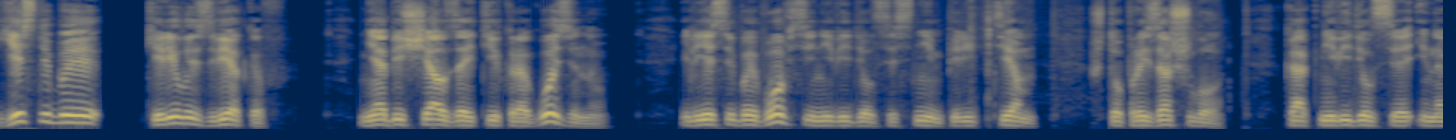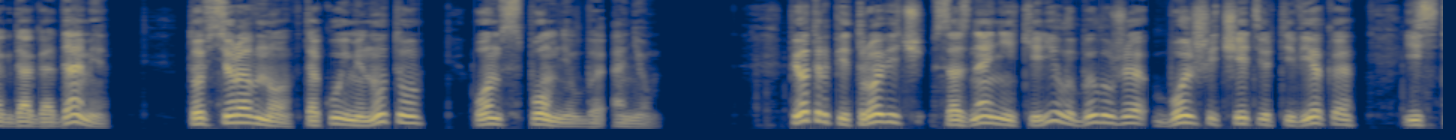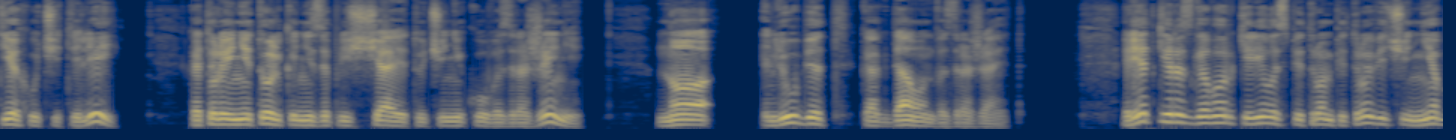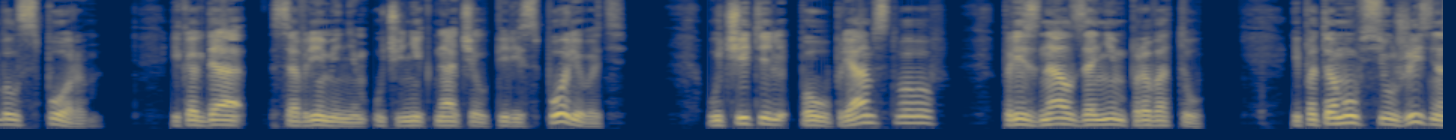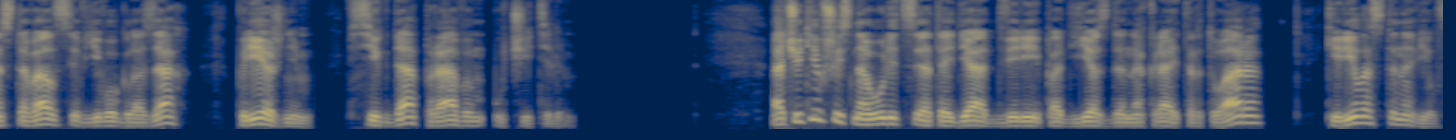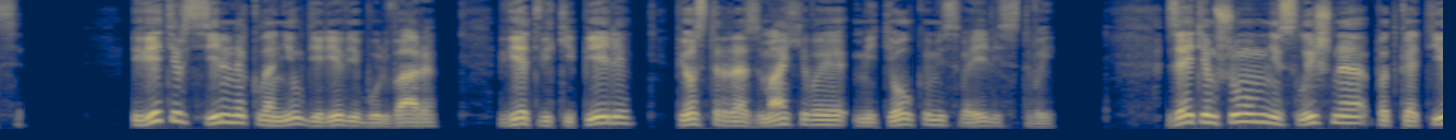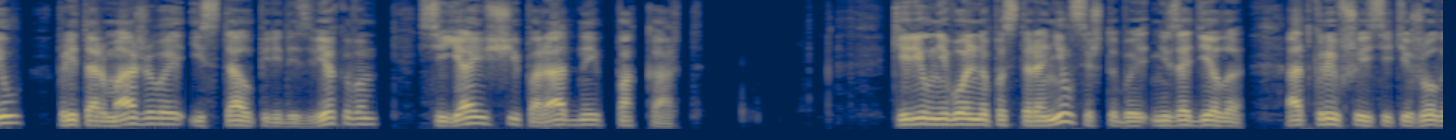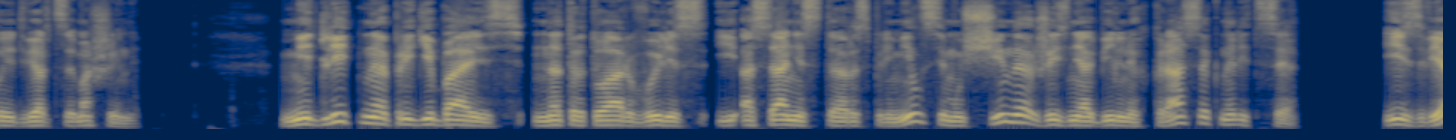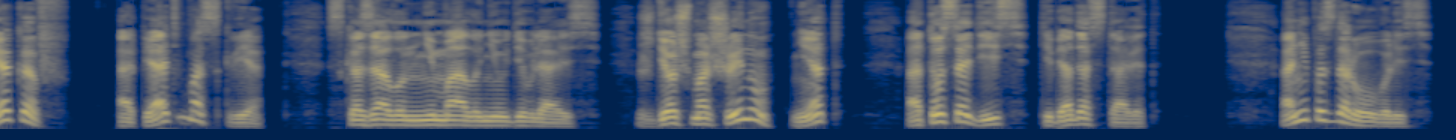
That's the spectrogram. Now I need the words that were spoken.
Если бы Кирилл Извеков не обещал зайти к Рогозину, или если бы вовсе не виделся с ним перед тем, что произошло, как не виделся иногда годами, то все равно в такую минуту он вспомнил бы о нем. Петр Петрович в сознании Кирилла был уже больше четверти века из тех учителей, которые не только не запрещают ученику возражений, но любят, когда он возражает. Редкий разговор Кирилла с Петром Петровичем не был спором, и когда со временем ученик начал переспоривать, учитель, поупрямствовав, признал за ним правоту, и потому всю жизнь оставался в его глазах прежним, всегда правым учителем. Очутившись на улице, отойдя от дверей подъезда на край тротуара, Кирилл остановился. Ветер сильно клонил деревья бульвара, ветви кипели, пестро размахивая метелками своей листвы. За этим шумом неслышно подкатил, притормаживая, и стал перед Извековым сияющий парадный Паккарт. Кирилл невольно посторонился, чтобы не задела открывшиеся тяжелые дверцы машины. Медлительно пригибаясь, на тротуар вылез и осанисто распрямился мужчина жизнеобильных красок на лице. — Из веков? Опять в Москве? — сказал он, немало не удивляясь. — Ждешь машину? Нет? А то садись, тебя доставят. Они поздоровались.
